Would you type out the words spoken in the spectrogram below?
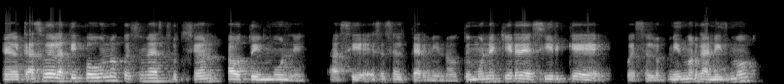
En el caso de la tipo 1, pues una destrucción autoinmune. Así, ese es el término. Autoinmune quiere decir que pues el mismo organismo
